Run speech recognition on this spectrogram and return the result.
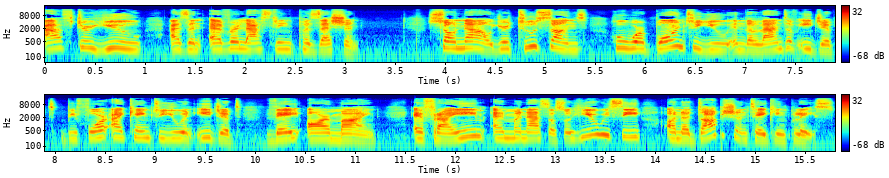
after you as an everlasting possession. So now your two sons who were born to you in the land of Egypt before I came to you in Egypt, they are mine. Ephraim and Manasseh. So here we see an adoption taking place.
